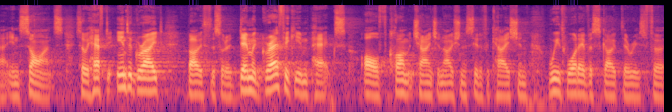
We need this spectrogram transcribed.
uh, in Science. So we have to integrate both the sort of demographic impacts of climate change and ocean acidification with whatever scope there is for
